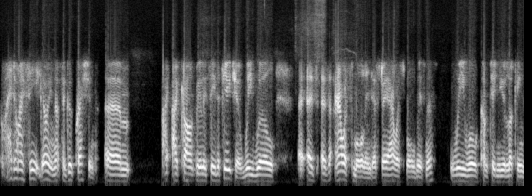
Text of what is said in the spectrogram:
where do I see it going? That's a good question. Um, I, I, can't really see the future. We will, as, as our small industry, our small business, we will continue looking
